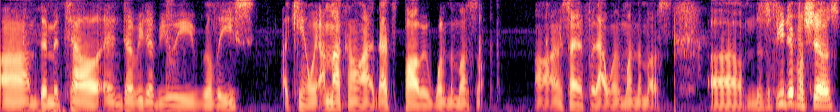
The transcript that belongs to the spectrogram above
Um, the Mattel and WWE release. I can't wait. I'm not gonna lie. That's probably one of the most. Uh, I'm excited for that one. One of the most. Um, there's a few different shows,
